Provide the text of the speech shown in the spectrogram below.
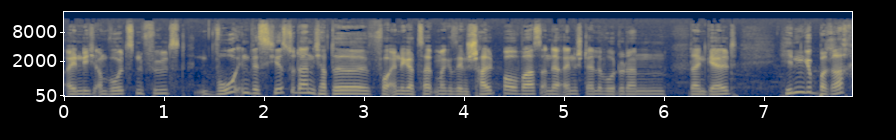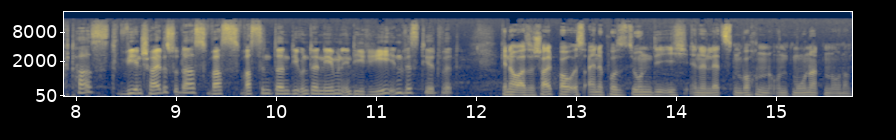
eigentlich am wohlsten fühlst. Wo investierst du dann? Ich hatte vor einiger Zeit mal gesehen, Schaltbau war es an der einen Stelle, wo du dann dein Geld hingebracht hast. Wie entscheidest du das? Was, was sind dann die Unternehmen, in die reinvestiert wird? Genau, also Schaltbau ist eine Position, die ich in den letzten Wochen und Monaten oder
